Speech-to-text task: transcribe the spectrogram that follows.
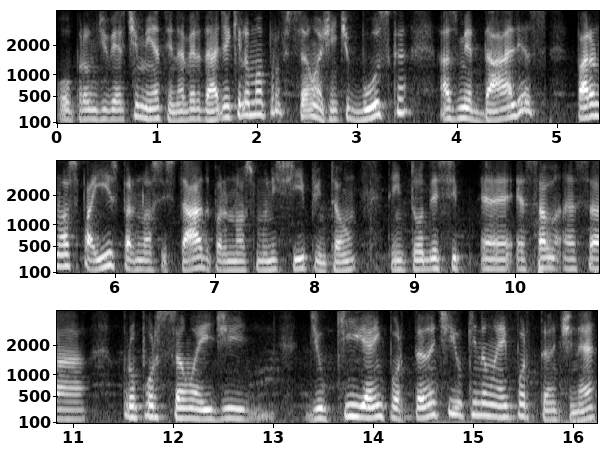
ou para um divertimento, e na verdade aquilo é uma profissão. A gente busca as medalhas para o nosso país, para o nosso estado, para o nosso município. Então tem toda é, essa, essa proporção aí de, de o que é importante e o que não é importante, né?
